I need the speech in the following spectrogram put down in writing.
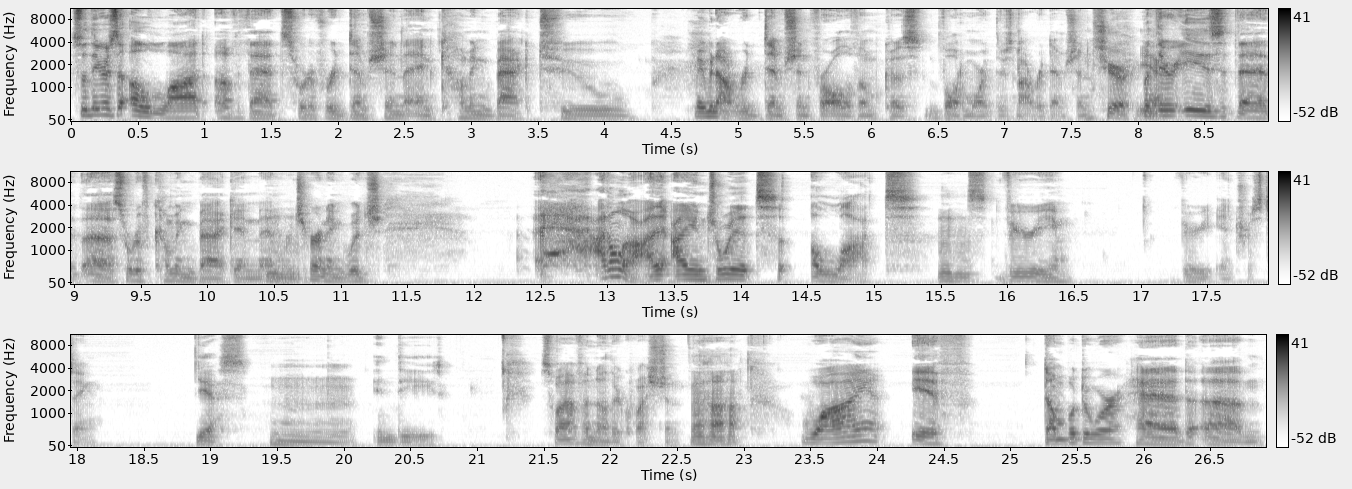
So there's a lot of that sort of redemption and coming back to maybe not redemption for all of them because Voldemort, there's not redemption. Sure, but yeah. Mm-hmm. there is that uh, sort of coming back and, and returning, which I don't know. I, I enjoy it a lot. Mm-hmm. It's very, very interesting. Yes Hmm. indeed So I have another question. uh-huh why if dumbledore had um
